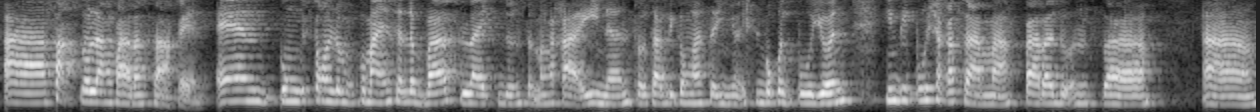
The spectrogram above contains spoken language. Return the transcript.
ah, sakto lang para sa akin. And kung gusto kong kumain sa labas, like dun sa mga kainan, so sabi ko nga sa inyo, is bukod po yun. Hindi po siya kasama para doon sa ah,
